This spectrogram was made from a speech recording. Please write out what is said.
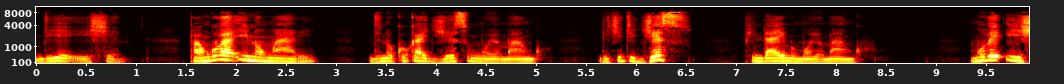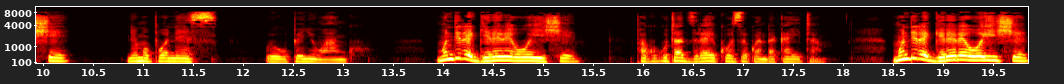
ndiye ishe. Panguva ino mwari ndinokoka jesu mumwoyo mangu ndichiti jesu pindai mumwoyo mangu. Muve ishe nemuponesi weupenyu hwangu. Mundiregererewo ishe pakukutadzirai kwose kwandakaita. Mundiregererewo ishe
